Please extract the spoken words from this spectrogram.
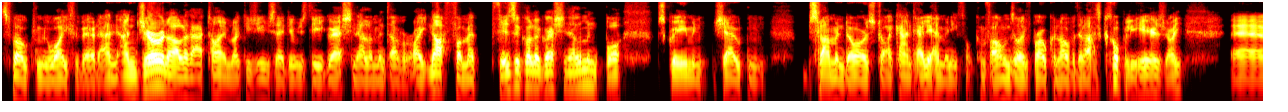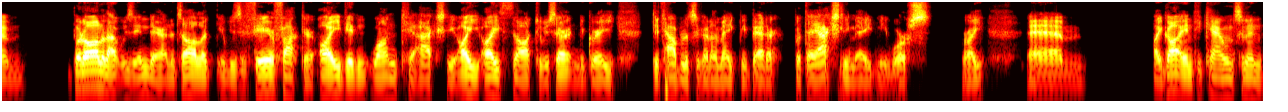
Spoke to my wife about it, and and during all of that time, like as you said, there was the aggression element of it, right? Not from a physical aggression element, but screaming, shouting, slamming doors. I can't tell you how many fucking phones I've broken over the last couple of years, right? Um, but all of that was in there and it's all it was a fear factor i didn't want to actually i i thought to a certain degree the tablets are going to make me better but they actually made me worse right um i got into counseling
